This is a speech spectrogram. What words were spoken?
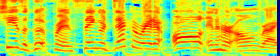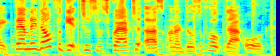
She is a good friend, singer, decorator, all in her own right. Family, don't forget to subscribe to us on adoseofhope.org.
